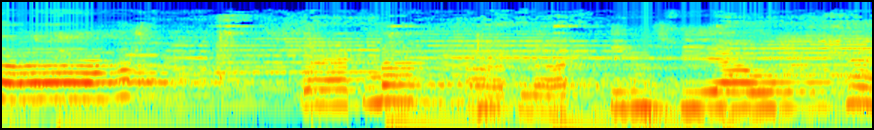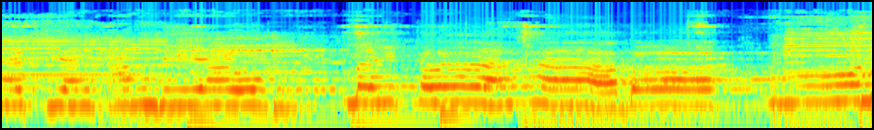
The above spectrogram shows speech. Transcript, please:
รักแปลกนักปากหนักจริงเชียว แค่เพียงคำเดียว ไม่กล้าบอกคุณ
